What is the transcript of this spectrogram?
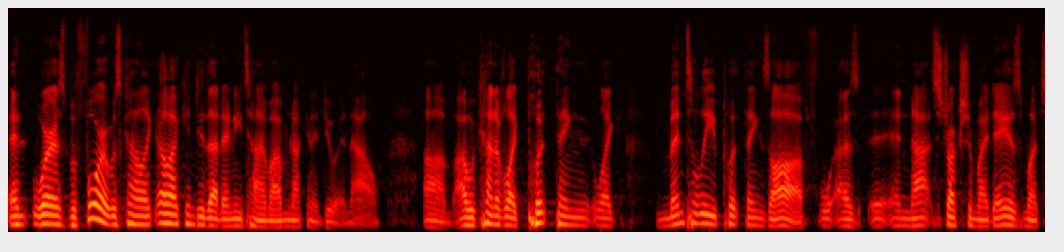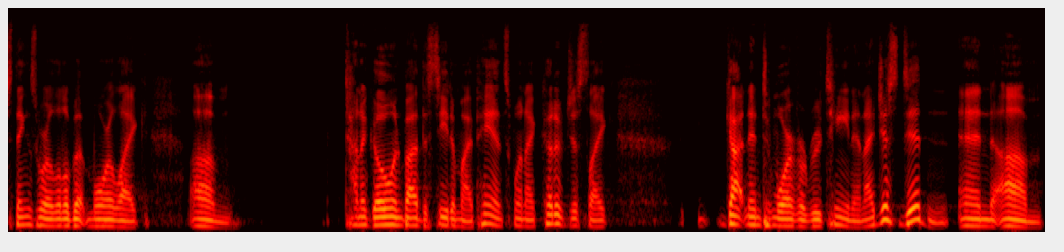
And whereas before it was kind of like, oh, I can do that anytime. I'm not going to do it now. Um, I would kind of like put things like mentally put things off as and not structure my day as much. Things were a little bit more like um, kind of going by the seat of my pants when I could have just like gotten into more of a routine, and I just didn't. And um,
